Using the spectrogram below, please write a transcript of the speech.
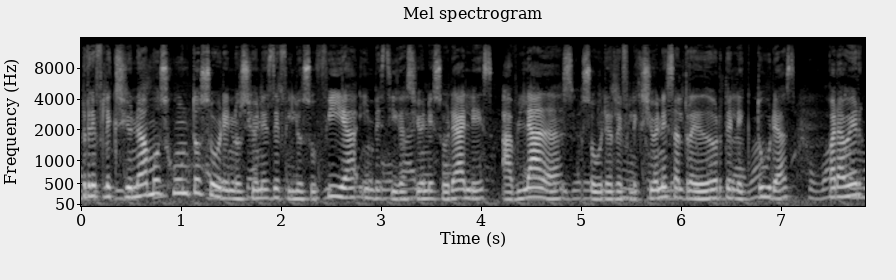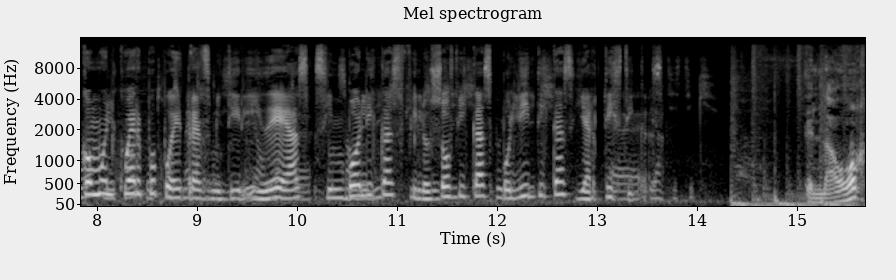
Reflexionamos juntos sobre nociones de filosofía, investigaciones orales, habladas, sobre reflexiones alrededor de lecturas, para ver cómo el cuerpo puede transmitir ideas simbólicas, filosóficas, políticas y artísticas. El Laog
